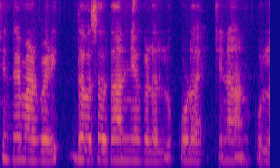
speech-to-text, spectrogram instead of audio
ಚಿಂತೆ ಮಾಡಬೇಡಿ. ದವಸ ಧಾನ್ಯಗಳಲ್ಲೂ ಕೂಡ ಹೆಚ್ಚಿನ ಅನುಕೂಲ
